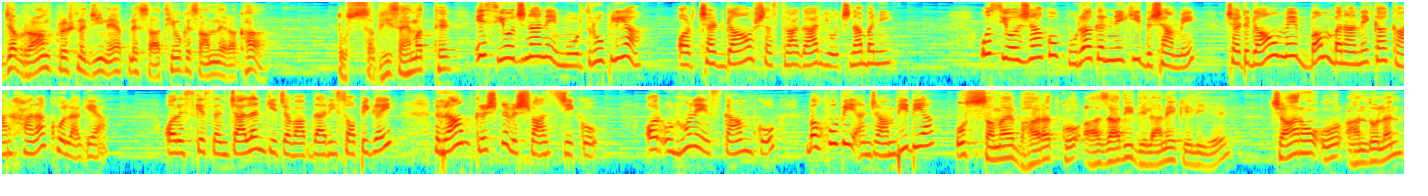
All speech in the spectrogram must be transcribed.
जब रामकृष्ण जी ने अपने साथियों के सामने रखा तो सभी सहमत थे। इस योजना ने मूर्त रूप लिया और चटगांव शस्त्रागार योजना बनी। उस योजना को पूरा करने की दिशा में चटगांव में बम बनाने का कारखाना खोला गया और इसके संचालन की जवाबदारी सौंपी गई रामकृष्ण विश्वास जी को और उन्होंने इस काम को बखूबी अंजाम भी दिया। उस समय भारत को आज़ादी दिलाने के लिए चारों ओर आंदोलन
